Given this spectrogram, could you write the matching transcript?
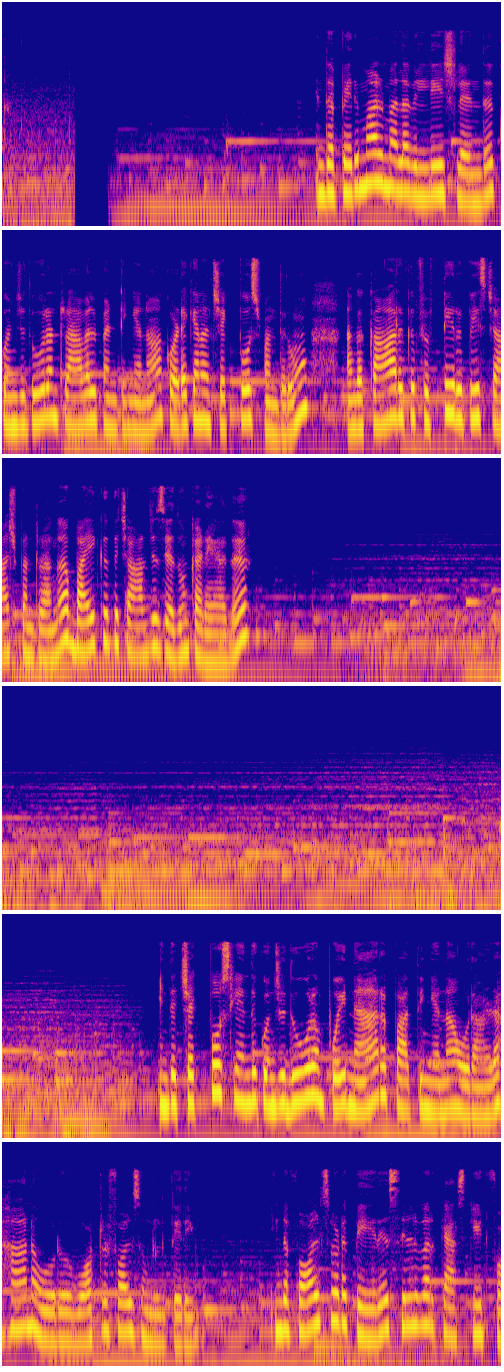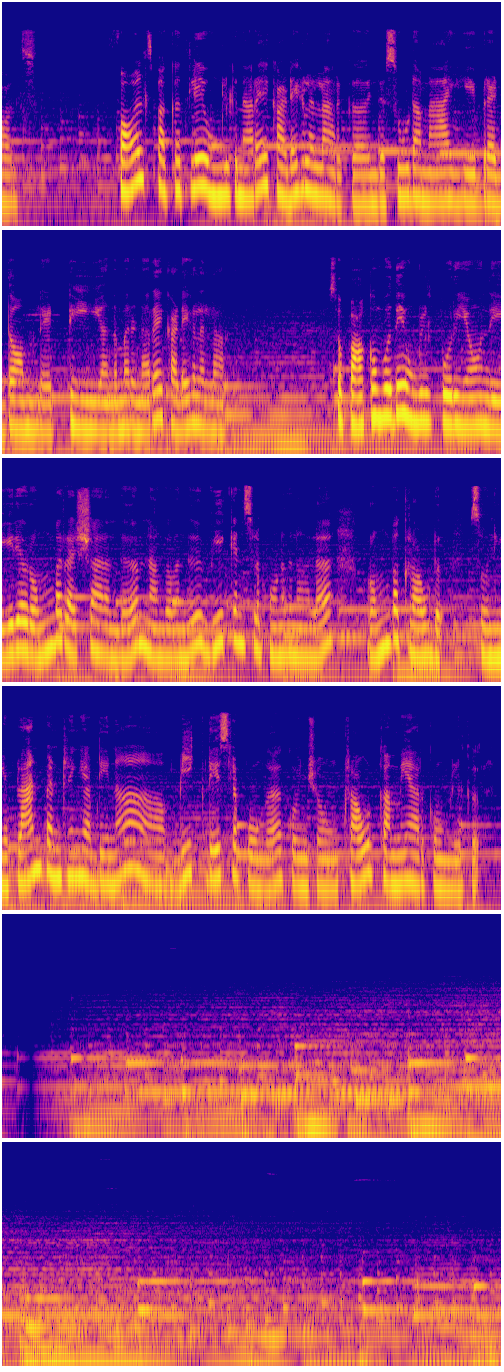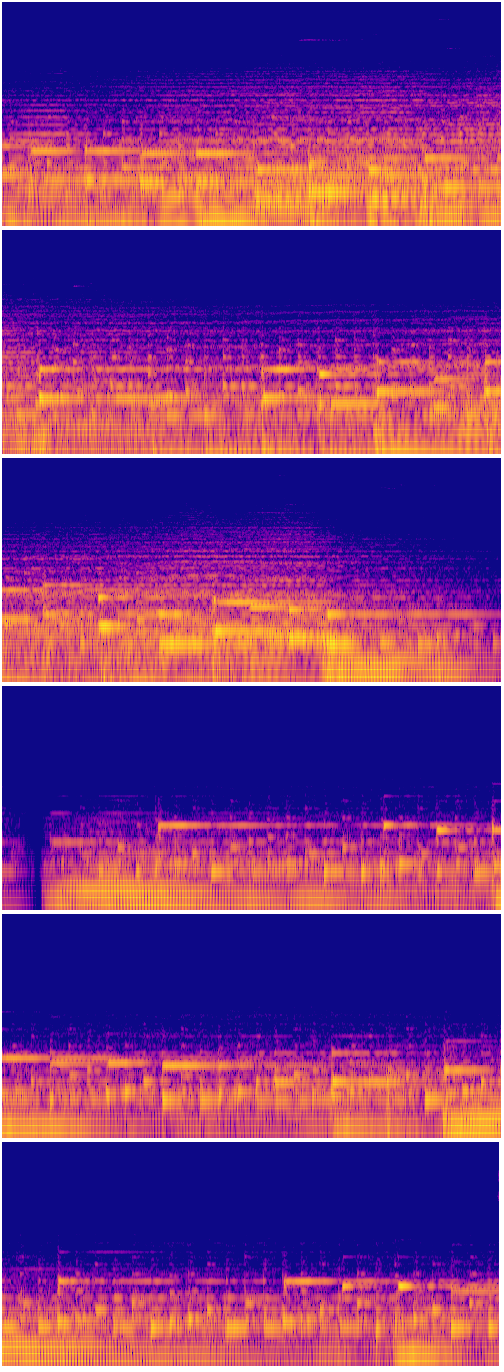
இந்த பெருமாள் மலை வில்லேஜ்லேருந்து கொஞ்சம் தூரம் ட்ராவல் பண்ணிட்டீங்கன்னா கொடைக்கானல் செக் போஸ்ட் வந்துடும் அங்கே காருக்கு ஃபிஃப்டி ருபீஸ் சார்ஜ் பண்ணுறாங்க பைக்குக்கு சார்ஜஸ் எதுவும் கிடையாது. இந்த செக் போஸ்ட்லேருந்து கொஞ்சம் தூரம் போய் நேராக பார்த்தீங்கன்னா ஒரு அழகான ஒரு வாட்டர் ஃபால்ஸ் உங்களுக்கு தெரியும். இந்த ஃபால்ஸோட பேர் சில்வர் கேஸ்கேட் ஃபால்ஸ் ஃபால்ஸ் பக்கத்துலேயே உங்களுக்கு நிறைய கடைகள் எல்லாம் இருக்குது இந்த சூடா மேகி பிரெட் ஆம்லெட் டீ அந்த மாதிரி நிறைய கடைகள் எல்லாம் ஸோ பார்க்கும்போதே உங்களுக்கு புரியும். இந்த ஏரியா ரொம்ப ரஷ்ஷாக இருந்து நாங்கள் வந்து வீக்கெண்ட்ஸில் போனதுனால ரொம்ப க்ரௌடு ஸோ நீங்கள் பிளான் பண்ணுறீங்க அப்படின்னா வீக் டேஸில் போங்க. கொஞ்சம் க்ரௌட் கம்மியாக இருக்கும் உங்களுக்கு.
